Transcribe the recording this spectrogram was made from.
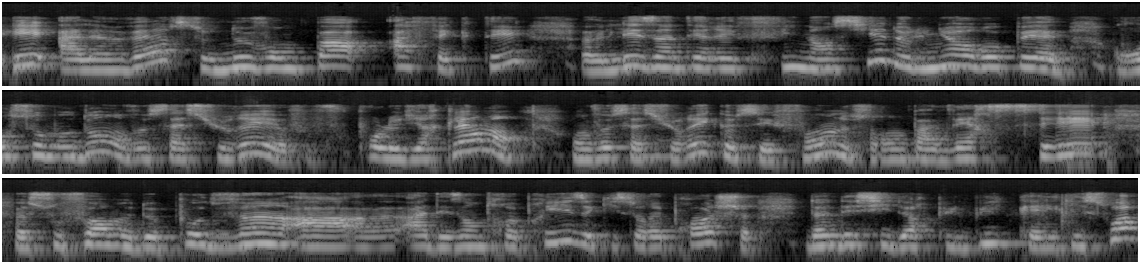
et à l'inverse ne vont pas affecter les intérêts financiers de l'Union européenne. Grosso modo, on veut s'assurer, pour le dire clairement, on veut s'assurer que ces fonds ne seront pas versés sous forme de pots de vin à à des entreprises qui seraient proches d'un décideur public, quel qu'il soit.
